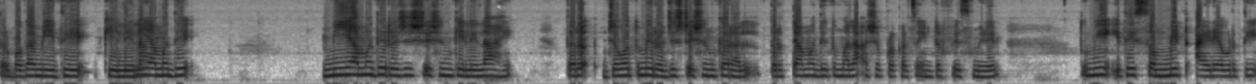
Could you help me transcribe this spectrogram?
तर बघा मी इथे केलेला यामध्ये मी यामध्ये रजिस्ट्रेशन केलेलं आहे. तर जेव्हा तुम्ही रजिस्ट्रेशन कराल तर त्यामध्ये तुम्हाला अशा प्रकारचा इंटरफेस मिळेल. तुम्ही इथे सबमिट आयडियावरती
